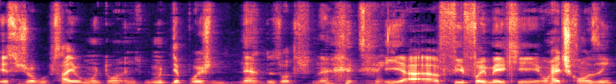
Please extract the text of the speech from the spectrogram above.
esse jogo saiu muito muito depois né, dos outros, né? E a, a Fi foi meio que um retconzinho.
